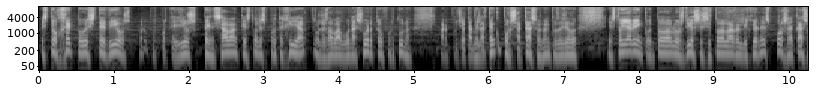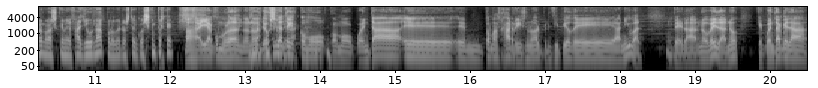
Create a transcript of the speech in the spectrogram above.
este objeto, este dios? Bueno, pues porque ellos pensaban que esto les protegía o les daba buena suerte o fortuna. Bueno, pues yo también la tengo por si acaso, ¿no? Entonces yo estoy ya bien con todos los dioses y todas las religiones, por si acaso no es que me falle una, por lo menos tengo siempre Vas ahí acumulando, ¿no? Yo fíjate, como, como cuenta eh, em, Thomas Harris, ¿no? Al principio de Aníbal, de la novela, ¿no? Que cuenta que la,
